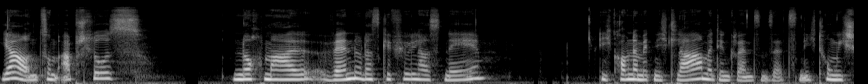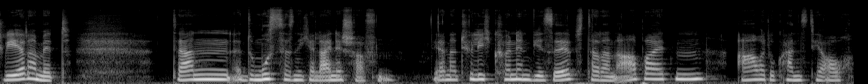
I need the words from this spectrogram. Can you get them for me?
Ja, und zum Abschluss nochmal, wenn du das Gefühl hast, nee, ich komme damit nicht klar mit den Grenzen setzen, ich tue mich schwer damit, dann du musst das nicht alleine schaffen. Ja, natürlich können wir selbst daran arbeiten, aber du kannst ja auch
